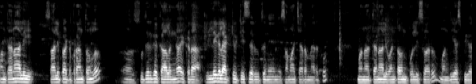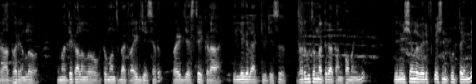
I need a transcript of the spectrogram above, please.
మన తెనాలి సాలిపేట ప్రాంతంలో సుదీర్ఘకాలంగా ఇక్కడ ఇల్లీగల్ యాక్టివిటీస్ జరుగుతున్నాయని సమాచారం మేరకు మన తెనాలి వన్ టౌన్ పోలీస్ వారు మన డిఎస్పీ గారి ఆధ్వర్యంలో ఈ మధ్యకాలంలో టూ మంత్స్ బ్యాక్ రైడ్ చేశారు. రైడ్ చేస్తే ఇక్కడ ఇల్లీగల్ యాక్టివిటీస్ జరుగుతున్నట్టుగా కన్ఫర్మ్ అయింది. దీని విషయంలో వెరిఫికేషన్ పూర్తయింది.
